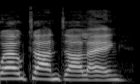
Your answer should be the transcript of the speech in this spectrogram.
Well done, darling.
